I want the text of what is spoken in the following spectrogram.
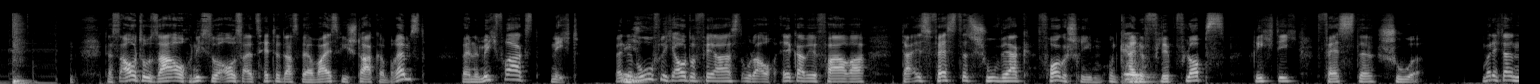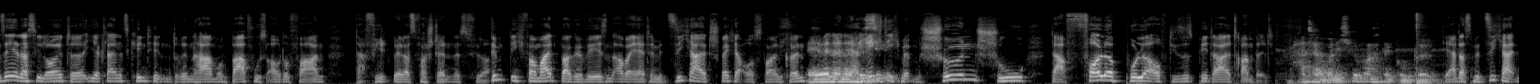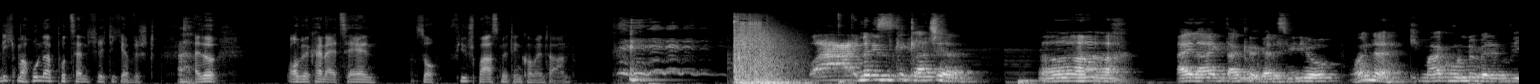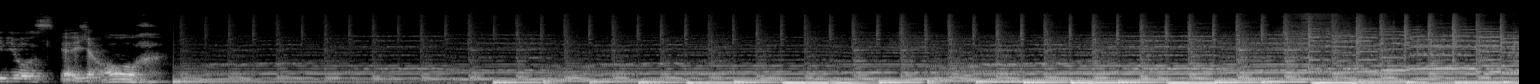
Das Auto sah auch nicht so aus, als hätte das wer weiß wie stark gebremst. Wenn du mich fragst, nicht. Wenn Nicht. du beruflich Auto fährst oder auch Lkw-Fahrer, da ist festes Schuhwerk vorgeschrieben und keine Ja. Flipflops, richtig feste Schuhe. Und wenn ich dann sehe, dass die Leute ihr kleines Kind hinten drin haben und barfuß Auto fahren, da fehlt mir das Verständnis für. Stimmt nicht vermeidbar gewesen, aber er hätte mit Sicherheit schwächer ausfallen können, Ey, wenn er wenn er richtige- richtig mit einem schönen Schuh da volle Pulle auf dieses Pedal trampelt. Hat er aber nicht gemacht, der Kumpel. Der hat das mit Sicherheit nicht mal hundertprozentig richtig erwischt. Ach. Also, braucht mir keiner erzählen. So, viel Spaß mit den Kommentaren. Wow, immer dieses Geklatsche. Ach. I like, danke, geiles Video. Freunde, ich mag Hundewelpen-Videos. Ja, ich auch.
